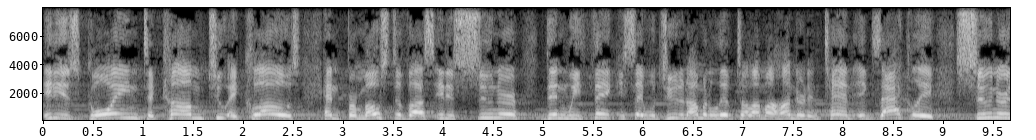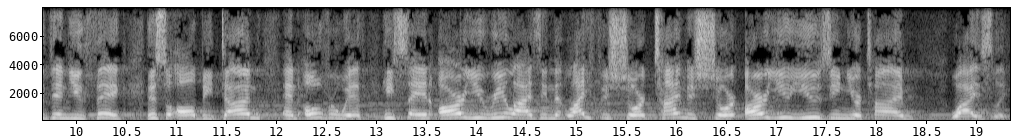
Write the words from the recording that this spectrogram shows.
it is going to come to a close. And for most of us, it is sooner than we think. You say, well, Judah, I'm going to live till I'm 110. Exactly. Sooner than you think. This will all be done and over with. He's saying, are you realizing that life is short? Time is short. Are you using your time wisely?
